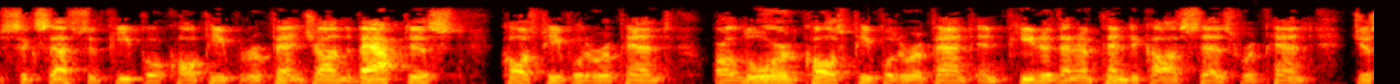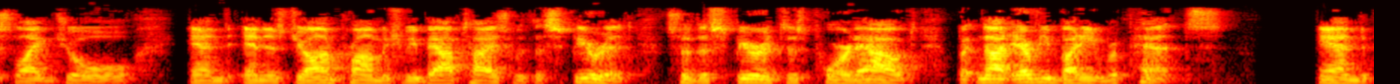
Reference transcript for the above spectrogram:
successive people call people to repent. John the Baptist calls people to repent. Our Lord calls people to repent, and Peter then on Pentecost says repent, just like Joel. And, and as John promised, be baptized with the Spirit. So the Spirit is poured out, but not everybody repents. And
